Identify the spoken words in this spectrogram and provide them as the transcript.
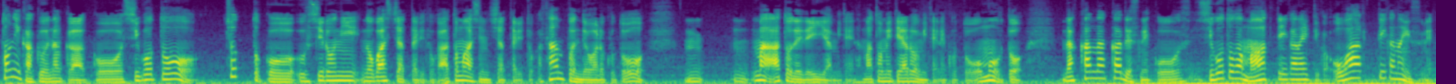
とにかくなんかこう、仕事をちょっとこう、後ろに伸ばしちゃったりとか、後回しにしちゃったりとか、3分で終わることを、んまあ、後ででいいや、みたいな、まとめてやろうみたいなことを思うと、なかなかですね、こう、仕事が回っていかないっていうか、終わっていかないんですね。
